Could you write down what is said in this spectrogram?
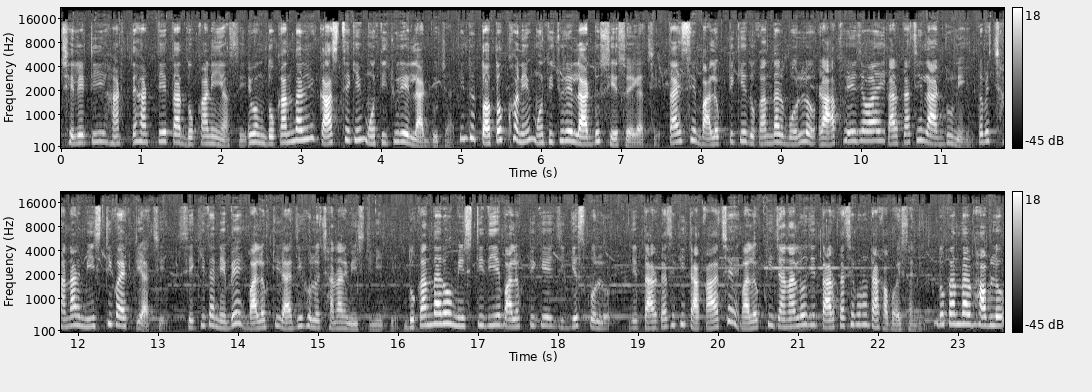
ছেলেটি হাঁটতে হাঁটতে তার দোকানেই আসে এবং দোকানদারের কাছ থেকে মতিচুরের লাড্ডু চায়। কিন্তু ততক্ষণে মতিচুরের লাড্ডু শেষ হয়ে গেছে। তাই সে বালকটিকে দোকানদার বলল, রাত হয়ে যাওয়ায় তার কাছে লাড্ডু নেই। তবে ছানার মিষ্টি কয়েকটি আছে। সে কি তা নেবে? বালকটি রাজি হলো ছানার মিষ্টি নিতে। দোকানদারও মিষ্টি দিয়ে বালকটিকে জিজ্ঞেস করল যে, তার কাছে কি টাকা আছে? বালকটি জানালো যে, তার কাছে কোনো টাকা পয়সা নেই। দোকানদার ভাবলো,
